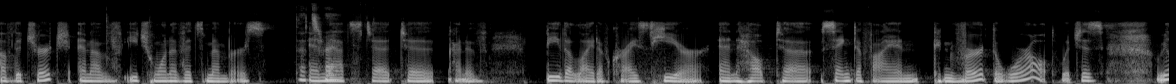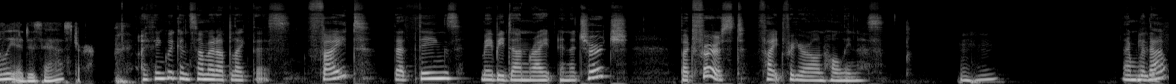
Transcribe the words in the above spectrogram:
of the church and of each one of its members. That's and right. that's to to kind of be the light of Christ here and help to sanctify and convert the world, which is really a disaster. I think we can sum it up like this fight that things may be done right in the church, but first, fight for your own holiness. Mm-hmm. And with that,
